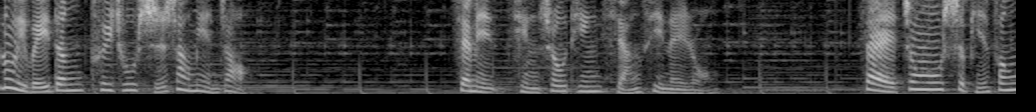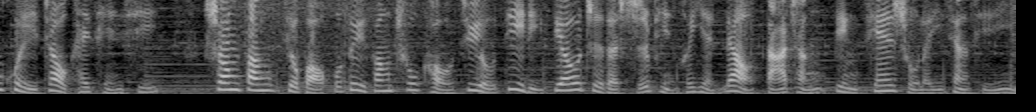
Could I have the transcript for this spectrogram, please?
路易威登推出时尚面罩。下面请收听详细内容。在中欧视频峰会召开前夕，双方就保护对方出口具有地理标志的食品和饮料达成并签署了一项协议。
